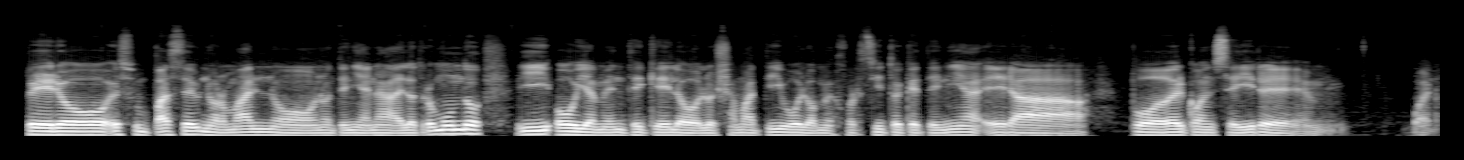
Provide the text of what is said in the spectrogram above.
Pero es un pase normal, no, no tenía nada del otro mundo. Y obviamente que lo, llamativo, lo mejorcito que tenía era poder conseguir, eh, bueno,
